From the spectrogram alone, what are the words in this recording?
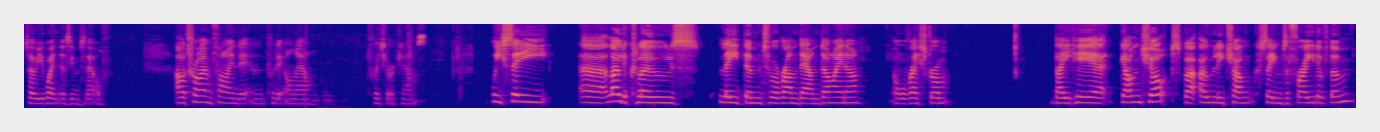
So he went as himself. I'll try and find it and put it on our Twitter account. We see uh, a load of clues lead them to a rundown diner or restaurant. They hear gunshots, but only Chunk seems afraid of them.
